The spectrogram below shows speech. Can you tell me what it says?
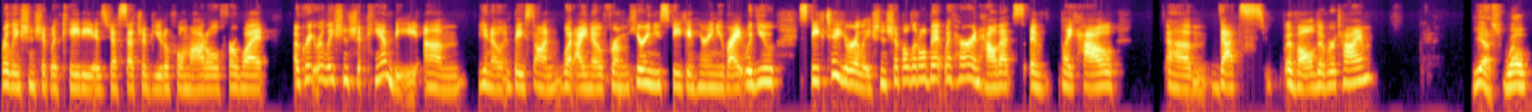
relationship with Katie is just such a beautiful model for what a great relationship can be um you know based on what i know from hearing you speak and hearing you write. Would you speak to your relationship a little bit with her and how that's like how um that's evolved over time? Yes. Well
